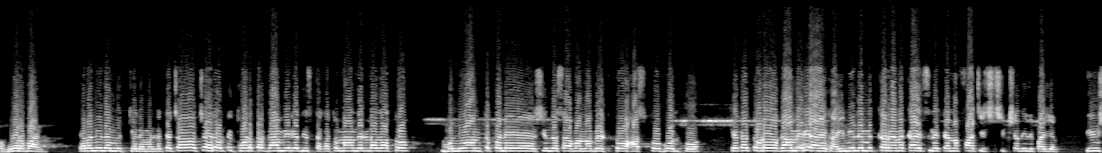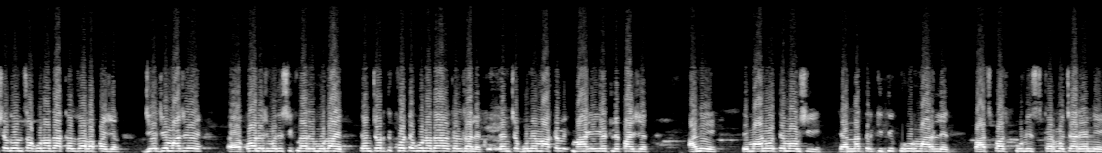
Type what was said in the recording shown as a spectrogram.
गोरबांड त्याला निलंबित केले म्हणलं. त्याच्या चेहऱ्यावरती थोडं तर गांभीर्य दिसतं का? तो नांदेडला जातो मग निवांतपणे शिंदे साहेबांना भेटतो हसतो बोलतो. ते काय थोडं गांभीर्य आहे का? ही निलंबित करण्यानं काहीच नाही. त्यांना फाशीची शिक्षा दिली पाहिजे. तीनशे दोनचा गुन्हा दाखल झाला पाहिजे. जे जे माझे कॉलेजमध्ये शिकणारे मुलं आहेत त्यांच्यावरती खोटे गुन्हा दाखल झालेत. त्यांचे गुन्हे मागे मागे घेतले पाहिजेत. आणि ते मानवते मावशी त्यांना तर किती क्रूर मारलेत. पाच पाच पोलीस कर्मचाऱ्यांनी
